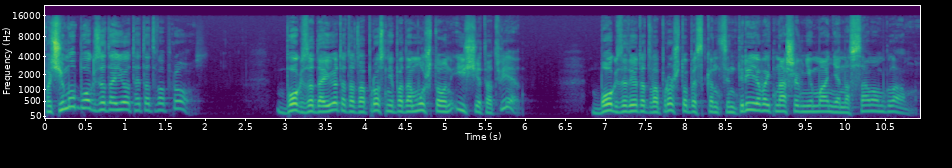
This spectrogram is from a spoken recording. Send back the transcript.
Почему Бог задает этот вопрос? Бог задает этот вопрос не потому, что Он ищет ответ. Бог задает этот вопрос, чтобы сконцентрировать наше внимание на самом главном.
